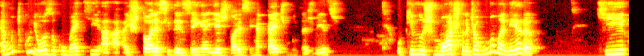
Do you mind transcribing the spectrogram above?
é muito curioso como é que a, a história se desenha e a história se repete muitas vezes o que nos mostra de alguma maneira que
